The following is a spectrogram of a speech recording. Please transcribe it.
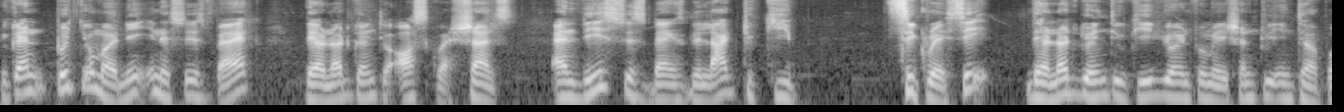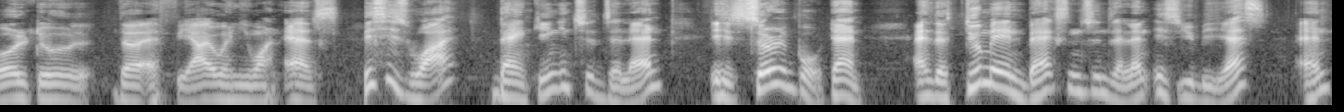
you can put your money in a Swiss bank. They are not going to ask questions. And these Swiss banks, they like to keep secrecy. They're not going to give your information to Interpol, to the FBI or anyone else. This is why banking in Switzerland is so important. And the two main banks in Switzerland is UBS and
